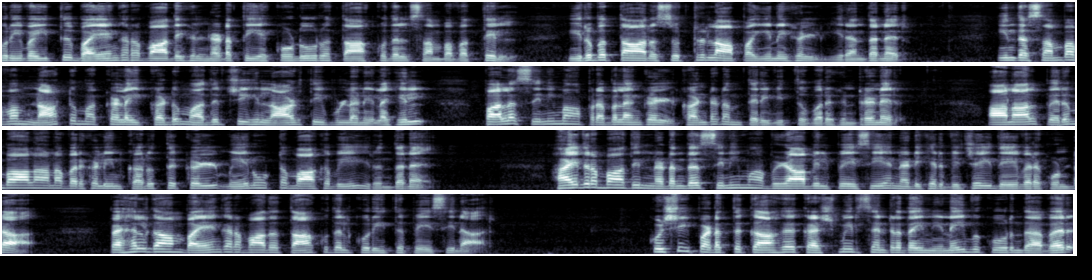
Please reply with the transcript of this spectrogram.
குறிவைத்து பயங்கரவாதிகள் நடத்திய கொடூர தாக்குதல் சம்பவத்தில் இருபத்தாறு சுற்றுலா பயணிகள் இறந்தனர். இந்த சம்பவம் நாட்டு மக்களை கடும் அதிர்ச்சியில் ஆழ்த்தியுள்ள நிலையில் பல சினிமா பிரபலங்கள் கண்டனம் தெரிவித்து வருகின்றனர். ஆனால் பெரும்பாலானவர்களின் கருத்துக்கள் மேலோட்டமாகவே இருந்தன. ஹைதராபாத்தில் நடந்த சினிமா விழாவில் பேசிய நடிகர் விஜய் தேவரகுண்டா பெஹல்காம் பயங்கரவாத தாக்குதல் குறித்து பேசினார். குஷி படத்துக்காக காஷ்மீர் சென்றதை நினைவு கூர்ந்த அவர்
